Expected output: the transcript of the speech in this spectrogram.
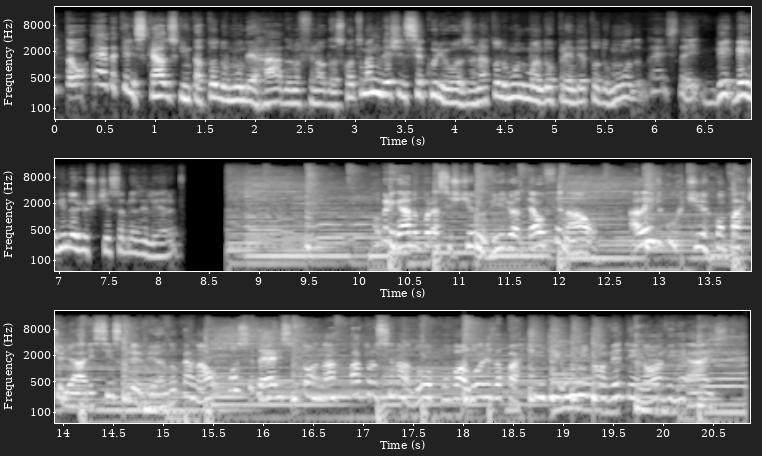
Então, é daqueles casos que está todo mundo errado no final das contas, mas não deixa de ser curioso, né? Todo mundo mandou prender todo mundo. É isso daí. Bem-vindo à justiça brasileira. Obrigado por assistir o vídeo até o final. Além de curtir, compartilhar e se inscrever no canal, considere se tornar patrocinador com valores a partir de R$ 1,99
